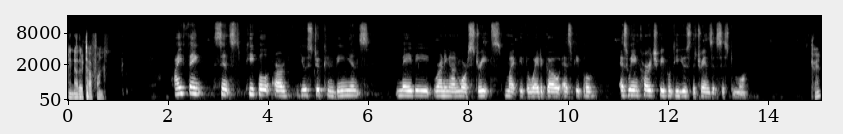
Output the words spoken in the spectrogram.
Another tough one. I think since people are used to convenience, maybe running on more streets might be the way to go as people as we encourage people to use the transit system more. Okay.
